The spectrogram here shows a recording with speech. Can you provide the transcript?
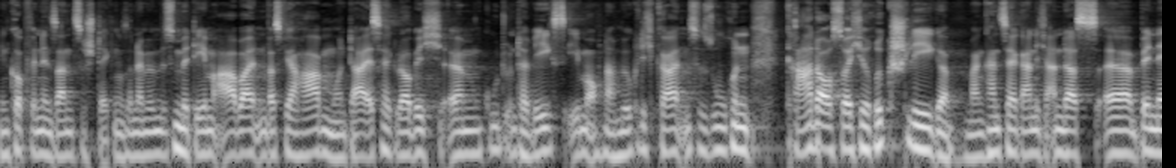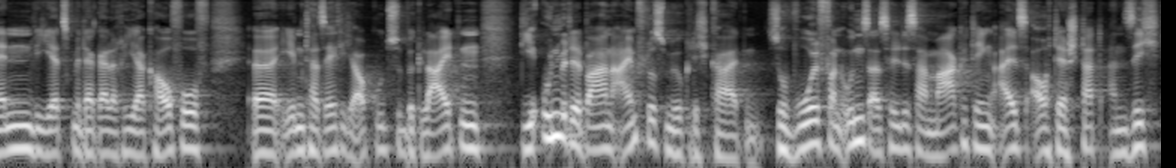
den Kopf in den Sand zu stecken, sondern wir müssen mit dem arbeiten, was wir haben. Und da ist er, glaube ich, ähm, gut unterwegs, eben auch nach Möglichkeiten zu suchen. Gerade auch solche Rückschläge, man kann es ja gar nicht anders äh, benennen, wie jetzt mit der Galeria Kaufhof, äh, eben tatsächlich auch gut zu begleiten. Die unmittelbaren Einflussmöglichkeiten, sowohl von uns als Hildesheim Marketing als auch der Stadt an sich,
